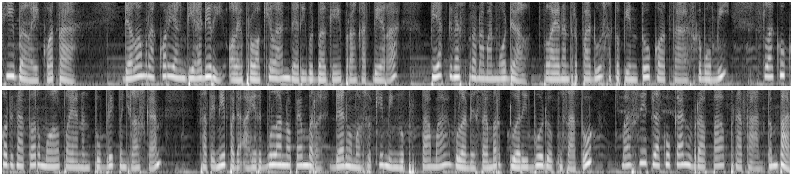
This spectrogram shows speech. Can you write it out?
di Balai Kota. Dalam rakor yang dihadiri oleh perwakilan dari berbagai perangkat daerah, pihak Dinas Penanaman Modal, Pelayanan Terpadu Satu Pintu Kota Sukabumi, selaku Koordinator Mall Pelayanan Publik menjelaskan saat ini pada akhir bulan November dan memasuki minggu pertama bulan Desember 2021 masih dilakukan beberapa penataan tempat.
